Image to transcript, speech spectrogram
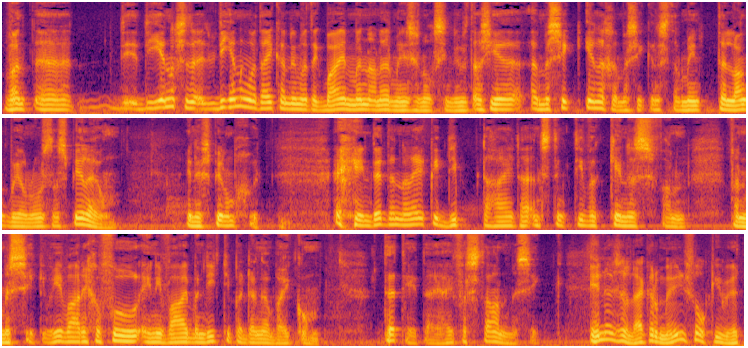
Want uh die die enigste die een ding wat hy kan doen wat ek baie min ander mense nog sien doen, is as jy 'n musiek enige musiekinstrument te lank by hom los, dan speel hy hom. En hy speel hom goed. En dit dan net ek diep daai daai instinktiewe kennis van van musiek. Wie waar die gevoel en die vibe en die tipe dinge bykom. Dit het hy. Hy verstaan musiek. En hy's 'n lekker mens ook, jy weet.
